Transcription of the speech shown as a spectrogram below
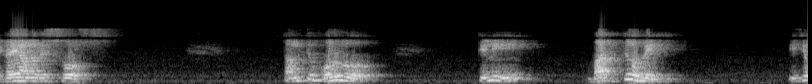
এটাই আমাদের সোর্স আমি তো বলব, তিনি বাধ্য হয়ে এই যে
